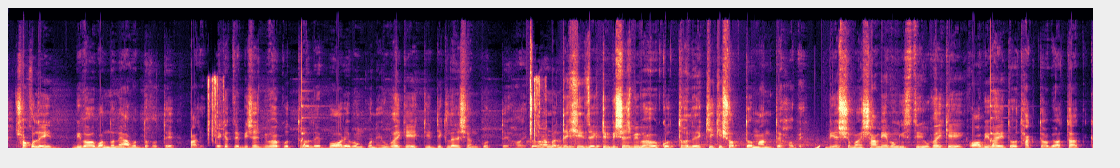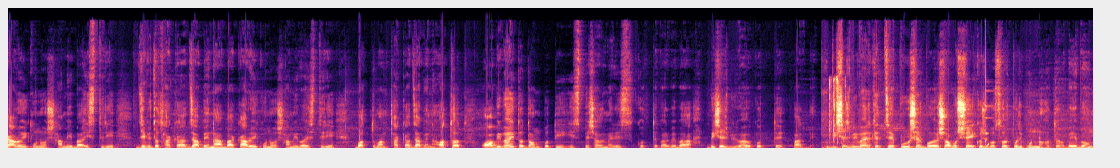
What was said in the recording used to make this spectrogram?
সকলেই বিবাহ বন্ধনে আবদ্ধ হতে পারে। এক্ষেত্রে বিশেষ বিবাহ করতে হলে বর এবং কনে উভয়কে একটি ডিক্লারেশন করতে হয়। চলুন আমরা দেখি যে একটি বিশেষ বিবাহ করতে হলে কি কি শর্ত মানতে হবে। বিয়ের সময় স্বামী এবং স্ত্রী উভয়কে অবিবাহিত থাকতে হবে, অর্থাৎ কারোই কোনো স্বামী বা স্ত্রী জীবিত থাকা যাবে না বা কারোই কোনো স্বামী বা স্ত্রী বর্তমান থাকা যাবে না। অর্থাৎ অবিবাহিত দম্পতি স্পেশাল ম্যারেজ করতে পারবে বা বিশেষ বিবাহ করতে পারবে। বিশেষ বিবাহের ক্ষেত্রে পুরুষের বয়স অবশ্যই একুশ বছর পরিপূর্ণ হতে হবে এবং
